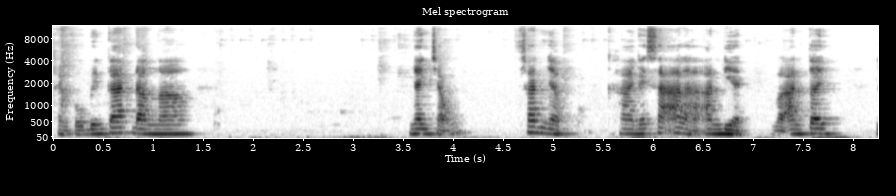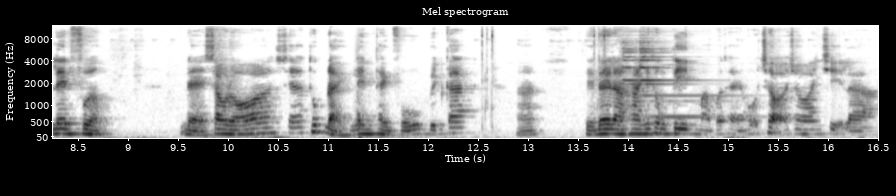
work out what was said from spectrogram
thành phố Bến Cát đang uh, nhanh chóng sát nhập hai cái xã là An Điền và An Tây lên phường để sau đó sẽ thúc đẩy lên thành phố Bến Cát. À, thì đây là hai cái thông tin mà có thể hỗ trợ cho anh chị là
